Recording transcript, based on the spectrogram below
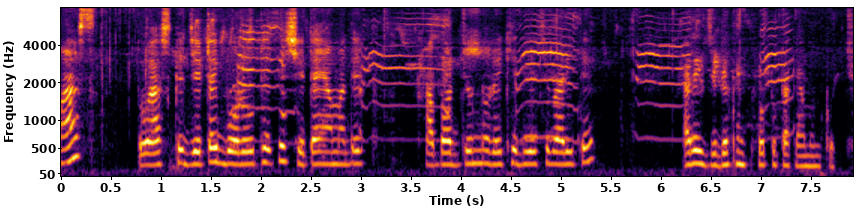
মাছ তো আজকে যেটাই বড় উঠেছে সেটাই আমাদের খাবার জন্য রেখে দিয়েছে বাড়িতে। আর এই যে দেখুন ফটোটা কেমন করছে।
